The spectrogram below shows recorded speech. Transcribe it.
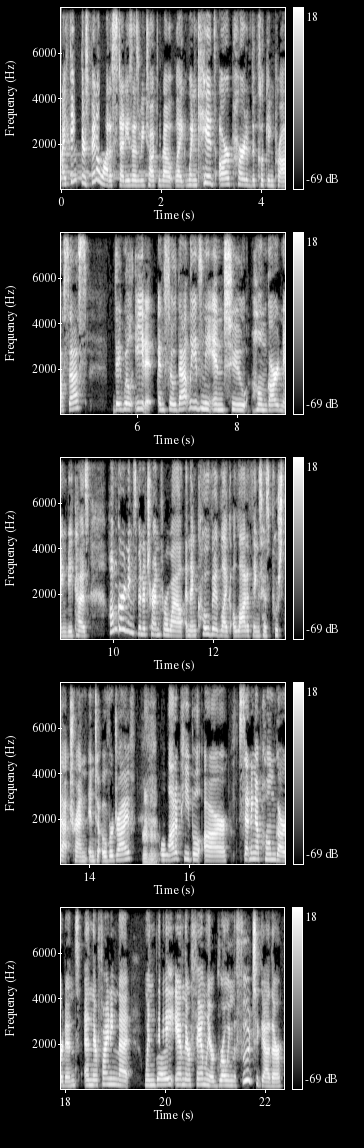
I think there's been a lot of studies, as we talked about, like when kids are part of the cooking process, they will eat it. And so that leads me into home gardening because home gardening's been a trend for a while. And then COVID, like a lot of things, has pushed that trend into overdrive Mhm. a lot of people are setting up home gardens and they're finding that when they and their family are growing the food together,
